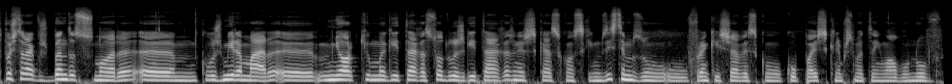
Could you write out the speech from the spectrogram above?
Depois trago-vos banda sonora um, com os Miramar, uh, melhor que uma guitarra, só duas guitarras, neste caso conseguimos isso. Temos o, o Frankie Chaves com, com o Peixe, que na por cima tem um álbum novo,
